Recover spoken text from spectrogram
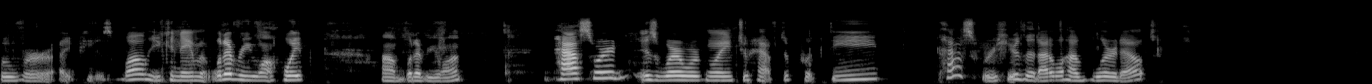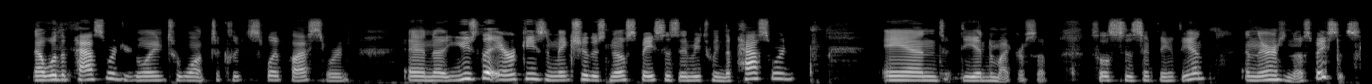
over IP as well. You can name it whatever you want, HOIP, um, whatever you want. Password is where we're going to have to put the password here that I will have blurred out. Now with the password, you're going to want to click display password and uh, use the arrow keys and make sure there's no spaces in between the password and the end of Microsoft. So let's do the same thing at the end, and there's no spaces,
